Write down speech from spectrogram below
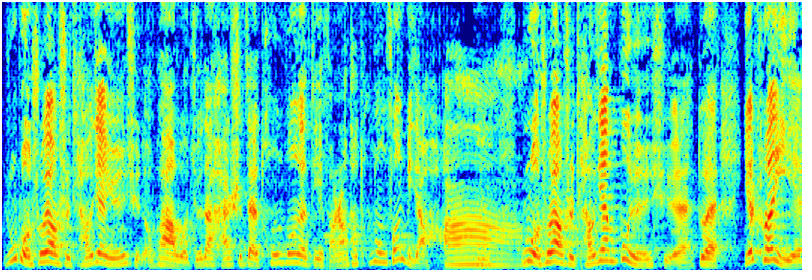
如果说要是条件允许的话，我觉得还是在通风的地方让它通通风比较好。啊嗯，如果说要是条件不允许，对，也可以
